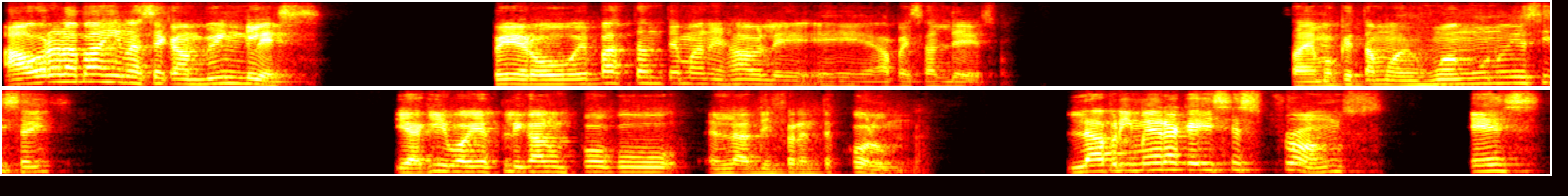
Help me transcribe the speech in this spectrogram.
Ahora la página se cambió a inglés, pero es bastante manejable eh, a pesar de eso. Sabemos que estamos en Juan 1.16 y aquí voy a explicar un poco en las diferentes columnas. La primera que dice Strongs es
